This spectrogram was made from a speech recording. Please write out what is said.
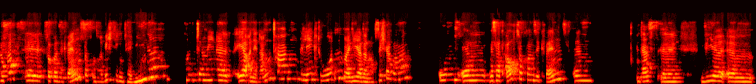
Das hat äh, zur Konsequenz, dass unsere wichtigen Termine, Kundentermine eher an den langen Tagen gelegt wurden, weil die ja dann auch sicher waren. Und ähm, es hat auch zur Konsequenz, ähm, dass äh, wir ähm,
